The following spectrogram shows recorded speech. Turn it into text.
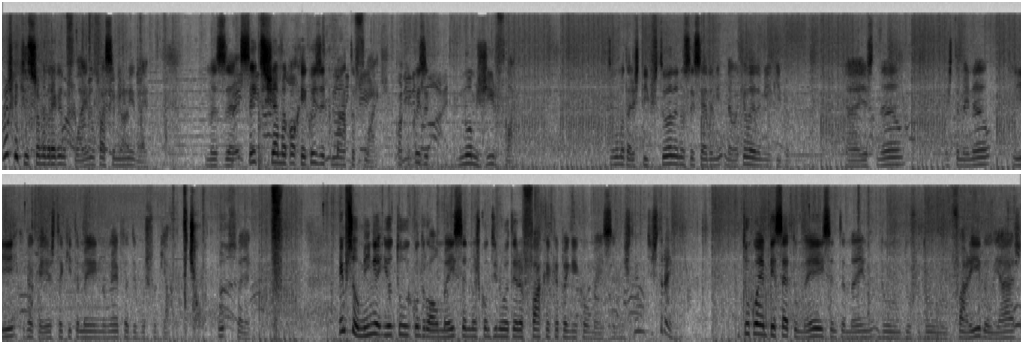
Eu acho que aquilo se chama Dragonfly, não faço a mínima ideia. Mas uh, sei que se chama qualquer coisa que mata Fly. Qualquer coisa de nome giro Fly. Então vou matar estes tipos todos, não sei se é da minha... Não, aquele é da minha equipa. Uh, este não. Este também não. E, ok, este aqui também não é, portanto eu vou esfaquear. Ups, olha. Em pessoa minha, eu estou a controlar o Mason, mas continuo a ter a faca que apanhei com o Mason. Isto é muito estranho. Estou com o MP7 do Mason também, do, do, do Farid, aliás.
